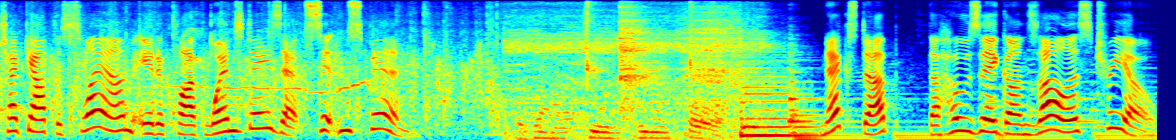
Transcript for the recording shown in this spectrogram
Check out the Slam, 8 o'clock Wednesdays at Sit and Spin. One, two, three, four. Next up, the Jose Gonzalez Trio.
